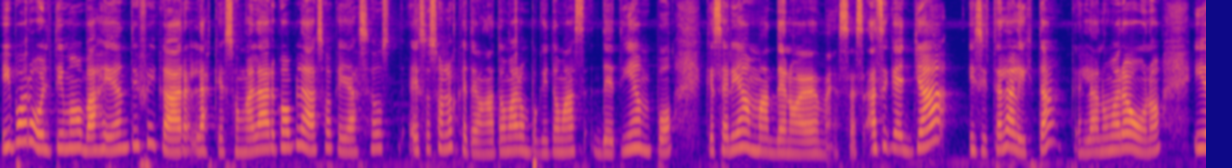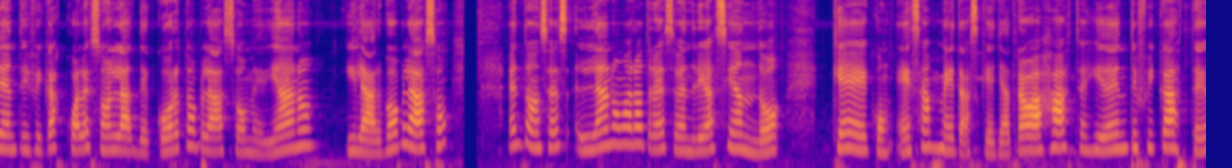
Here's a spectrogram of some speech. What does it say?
Y por último, vas a identificar las que son a largo plazo, que ya esos son los que te van a tomar un poquito más de tiempo, que serían más de nueve meses. Así que ya hiciste la lista, que es la número uno, identificas cuáles son las de corto plazo, mediano y largo plazo. Entonces, la número tres vendría siendo que con esas metas que ya trabajaste, identificaste,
